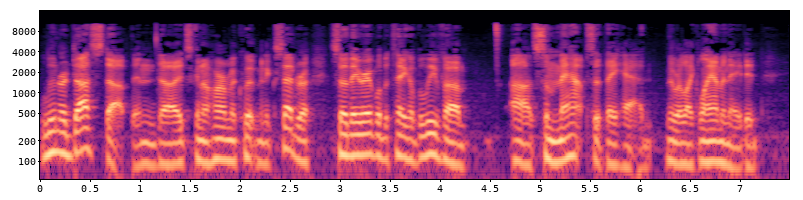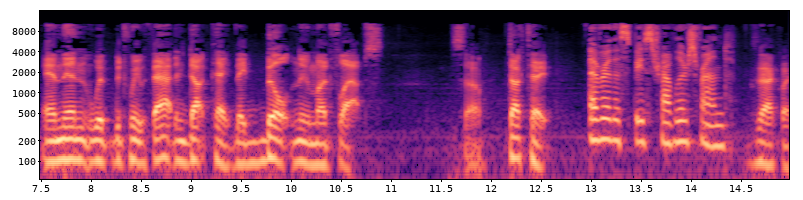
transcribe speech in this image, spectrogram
lunar dust up, and uh, it's going to harm equipment, etc. So they were able to take, I believe, uh, uh, some maps that they had. They were like laminated, And then with between with that and duct tape, they built new mud flaps. So duct tape, Ever the space traveler's friend. exactly.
